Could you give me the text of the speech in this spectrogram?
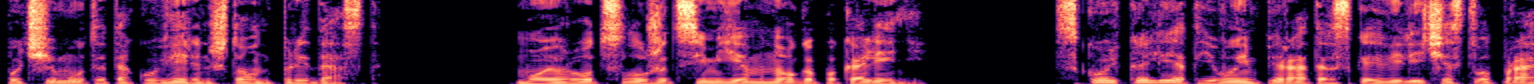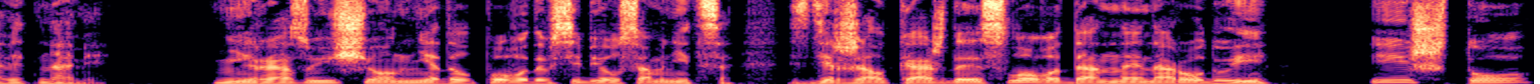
Почему ты так уверен, что он предаст? Мой род служит семье много поколений. Сколько лет его императорское величество правит нами? Ни разу еще он не дал повода в себе усомниться, сдержал каждое слово, данное народу, и... И что?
